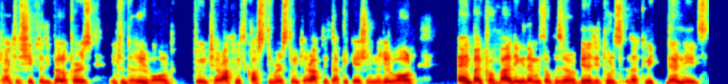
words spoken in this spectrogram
trying to shift the developers into the real world to interact with customers to interact with the application in the real world. And by providing them with observability tools that meet their needs,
